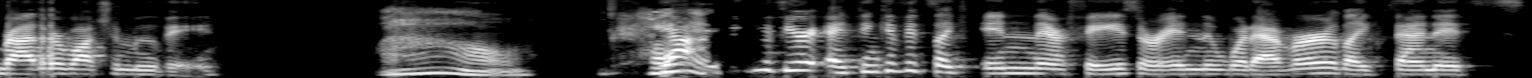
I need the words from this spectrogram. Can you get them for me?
rather watch a movie. Wow. Okay. Yeah, I think if you're I think if it's like in their face or in the whatever, like then it's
